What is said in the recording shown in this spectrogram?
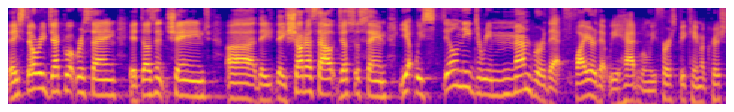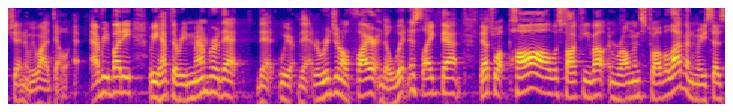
They still reject what we're saying. It doesn't change. Uh, they, they shut us out just the same. Yet we still need to remember that fire that we had when we first became a Christian, and we want to tell everybody. We have to remember that that we that original fire and the witness like that. That's what Paul was talking about in Romans 12 11, where he says,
